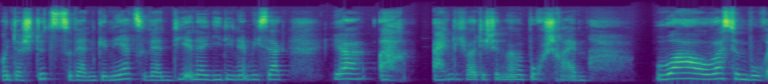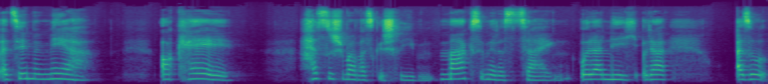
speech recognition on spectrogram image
unterstützt zu werden, genährt zu werden. Die Energie, die nämlich sagt, ja, ach, eigentlich wollte ich schon mal ein Buch schreiben. Wow, was für ein Buch, erzähl mir mehr okay, hast du schon mal was geschrieben? Magst du mir das zeigen oder nicht? Oder also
